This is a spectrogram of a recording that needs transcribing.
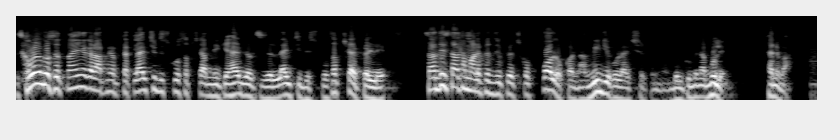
इस खबर में बस इतना ही। अगर आपने अब तक लाइव सीरीज़ को सब्सक्राइब नहीं किया है, जल्द से जल्द लाइव सीरीज़ को सब्सक्राइब कर ले। साथ ही साथ हमारे फेसबुक पेज को फॉलो करना, वीडियो को लाइक, शेयर करना बिल्कुल भी ना भूलें। धन्यवाद।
